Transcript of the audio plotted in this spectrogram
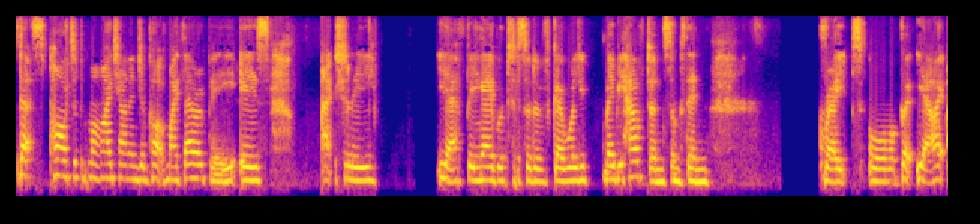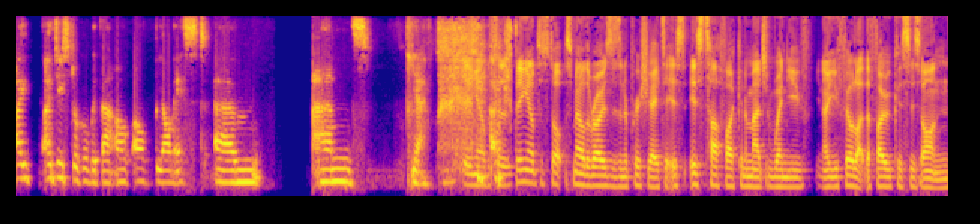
That's part of my challenge and part of my therapy is actually yeah, being able to sort of go, well, you maybe have done something great, or but yeah, I I, I do struggle with that. I'll, I'll be honest, um, and yeah, being able to being able to stop, smell the roses, and appreciate it is is tough. I can imagine when you've you know you feel like the focus is on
